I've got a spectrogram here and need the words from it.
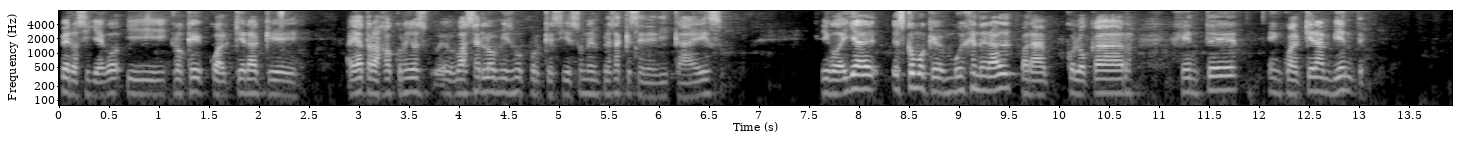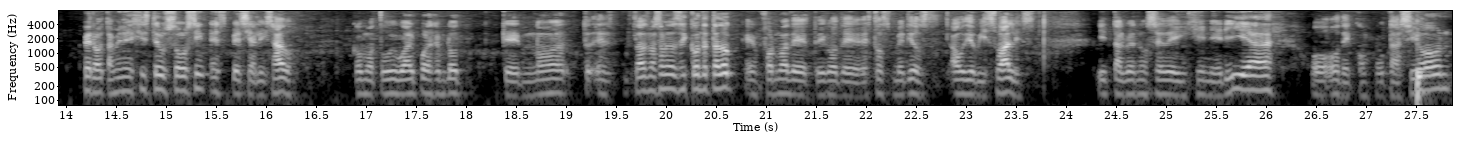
pero sí llegó y creo que cualquiera que haya trabajado con ellos eh, va a hacer lo mismo porque si es una empresa que se dedica a eso. Digo, ella es como que muy general para colocar gente en cualquier ambiente. Pero también existe un sourcing especializado. Como tú igual, por ejemplo, que no estás más o menos así contratado en forma de, te digo, de estos medios audiovisuales y tal vez no sé de ingeniería o, de computación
